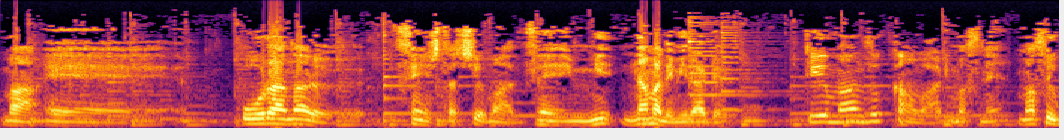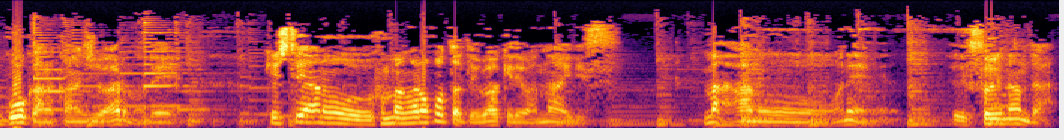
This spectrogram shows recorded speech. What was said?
まあ、えー、オーラーなる選手たちをまあ全員生で見られるっていう満足感はありますね。まあそういう豪華な感じはあるので、決してあの、不満が残ったというわけではないです。まああのね、そういうなんだ、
